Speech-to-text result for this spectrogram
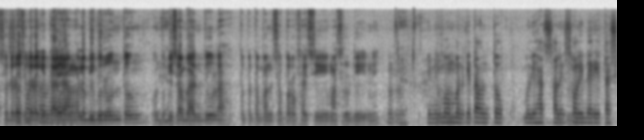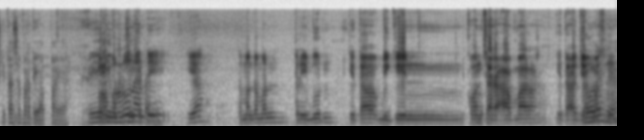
saudara-saudara support kita kami. yang lebih beruntung untuk bisa bantu lah teman-teman seprofesi Mas Rudi ini. Mm-mm. ini momen kita untuk melihat solidaritas kita seperti apa ya. Ini Kalau perlu nanti ya teman-teman Tribun kita bikin konser amal kita ajak Boleh, Mas ya.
